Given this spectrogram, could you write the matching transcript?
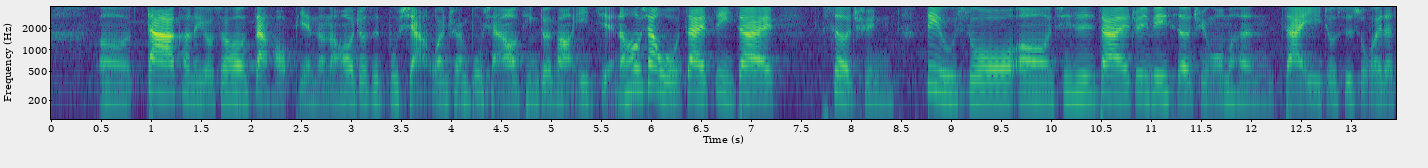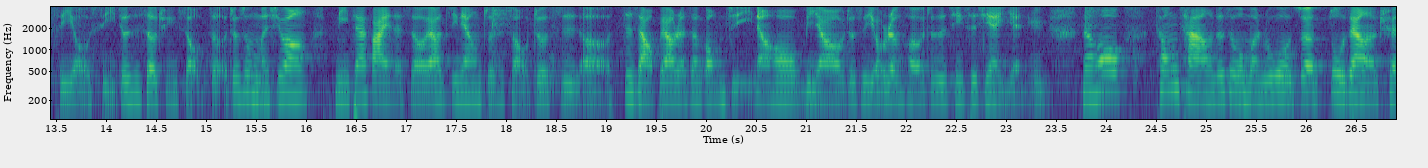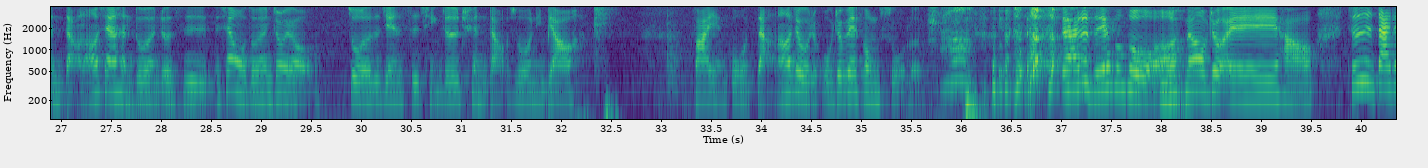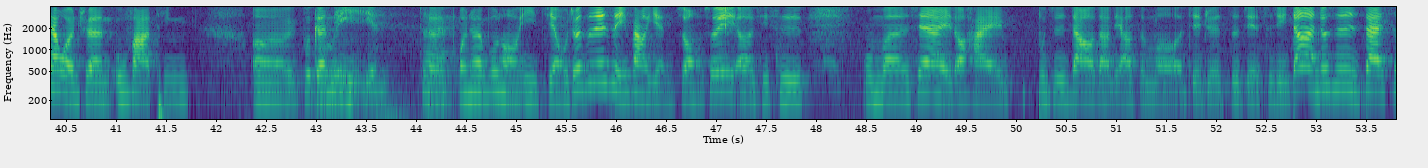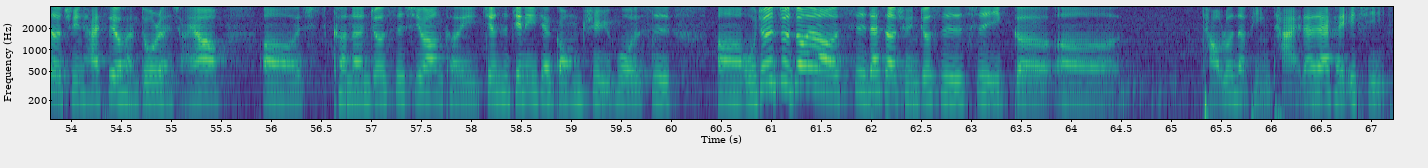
呃大家可能有时候站好边了，然后就是不想完全不想要听对方的意见，然后像我在自己在。社群，例如说，呃，其实，在 g v 社群，我们很在意，就是所谓的 COC，就是社群守则，就是我们希望你在发言的时候要尽量遵守，就是呃，至少不要人身攻击，然后不要就是有任何就是歧视性的言语，然后通常就是我们如果做做这样的劝导，然后现在很多人就是像我昨天就有做了这件事情，就是劝导说你不要。发言过当，然后就我就我就被封锁了，对，他就直接封锁我，嗯、然后我就哎、欸、好，就是大家完全无法听，呃，不跟你意见，对，对，完全不同的意见。我觉得这件事情非常严重，所以呃，其实我们现在也都还不知道到底要怎么解决这件事情。当然，就是在社群还是有很多人想要，呃，可能就是希望可以就是建立一些工具，或者是。呃，我觉得最重要的是在社群，就是是一个呃讨论的平台，大家可以一起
